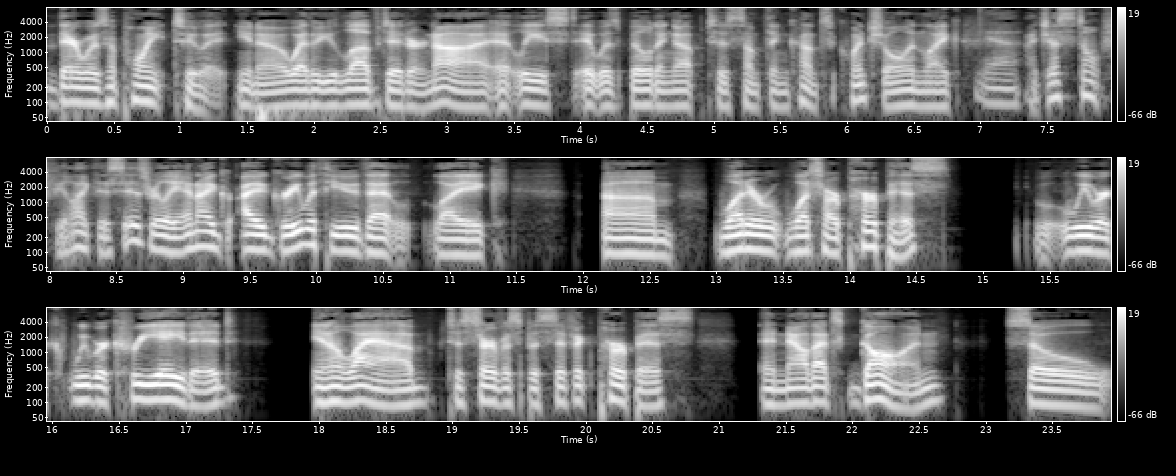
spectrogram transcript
there was a point to it. You know, whether you loved it or not, at least it was building up to something consequential. And like, yeah, I just don't feel like this is really. And I I agree with you that like, um, what are what's our purpose? We were we were created in a lab to serve a specific purpose, and now that's gone. So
